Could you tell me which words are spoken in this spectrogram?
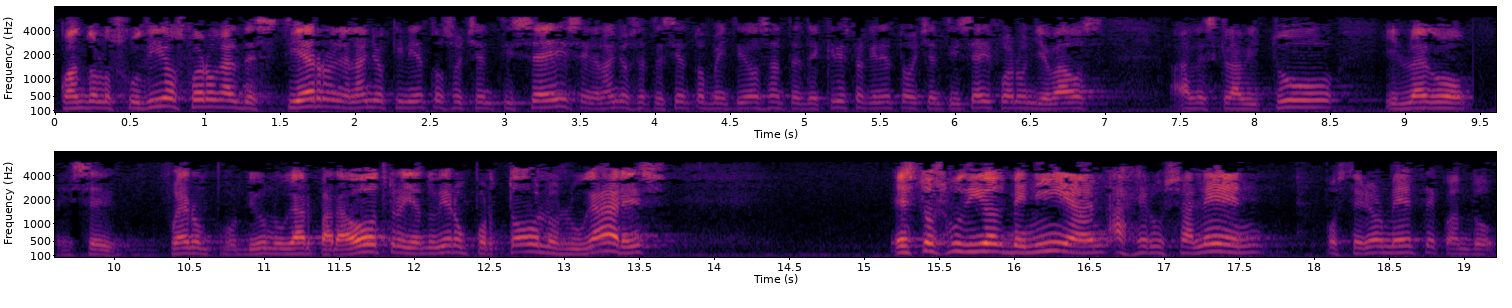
cuando los judíos fueron al destierro en el año 586, en el año 722 antes de Cristo, 586 fueron llevados a la esclavitud y luego eh, se fueron de un lugar para otro y anduvieron por todos los lugares. Estos judíos venían a Jerusalén posteriormente cuando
